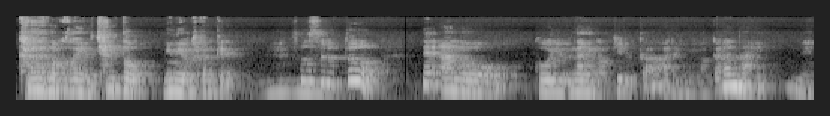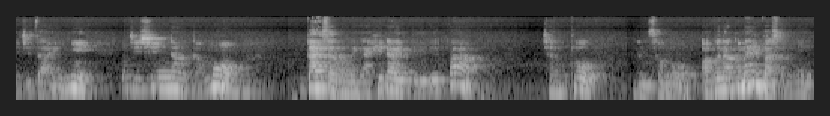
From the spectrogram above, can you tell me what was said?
体の声にちゃんと耳を傾けるそうすると、ね、あのこういう何が起きるかある意味わからない、ね、時代に地震なんかも第三の目が開いていればちゃんとうんその危なくない場所に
